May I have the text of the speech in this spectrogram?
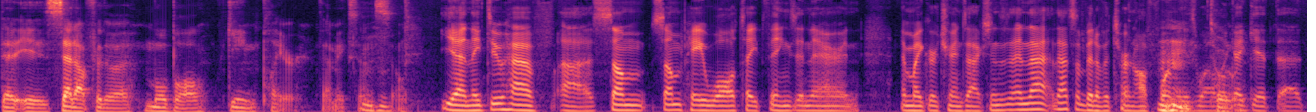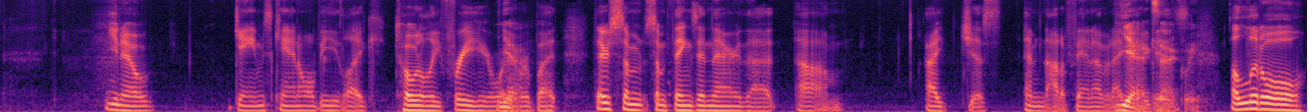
that is set up for the mobile game player. If that makes sense. So Yeah, and they do have uh, some some paywall type things in there and, and microtransactions, and that that's a bit of a turnoff for me Mhm, as well. Like. I get that, you know, games can't all be like totally free or whatever, but there's some some things in there that um, I just am not a fan of, and I yeah, think exactly. a little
